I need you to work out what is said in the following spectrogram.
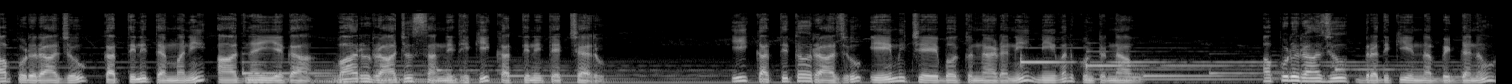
అప్పుడు రాజు కత్తిని తెమ్మని ఆజ్ఞయ్యగా వారు రాజు సన్నిధికి కత్తిని తెచ్చారు. ఈ కత్తితో రాజు ఏమి చేయబోతున్నాడని నీవనుకుంటున్నావు? అప్పుడు రాజు బ్రతికియున్న బిడ్డను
